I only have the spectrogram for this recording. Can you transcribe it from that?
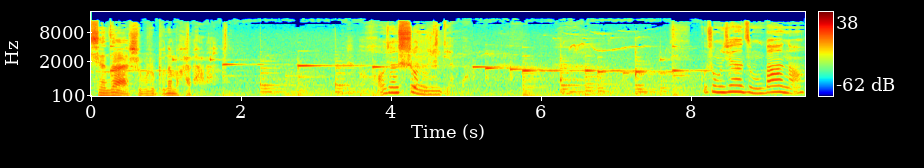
你现在是不是不那么害怕了？好像是有那么一点吧。可是我们现在怎么办呢？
